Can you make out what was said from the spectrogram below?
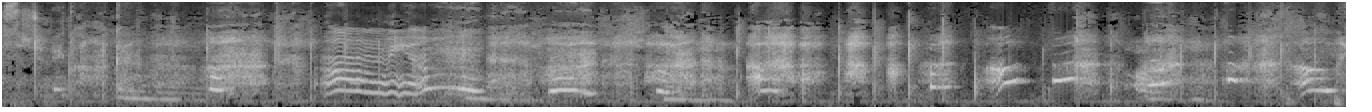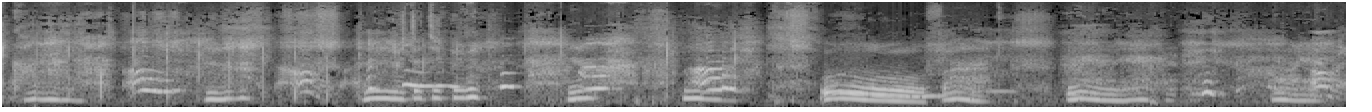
Such a big cock. Oh, yeah. Oh my god. Hey, is that dick, baby? Yeah. Mm. Ooh, fuck. Oh yeah. Oh yeah. Oh my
